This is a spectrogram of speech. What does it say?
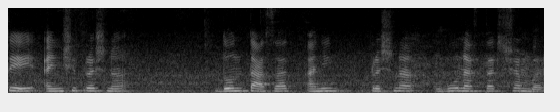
ते ऐंशी प्रश्न दोन तासात आणि प्रश्न गुण असतात शंभर.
